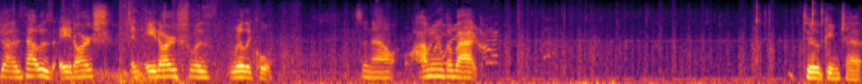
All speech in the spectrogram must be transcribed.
Guys, that was Adarsh, and Adarsh was really cool. So now I'm gonna go back to game chat.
